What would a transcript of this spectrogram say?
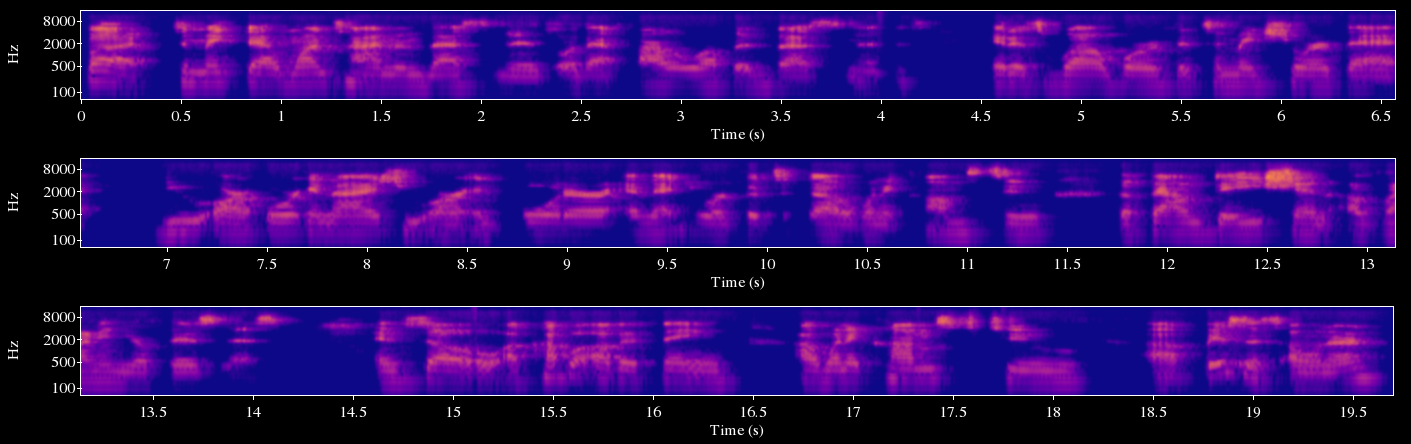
but to make that one time investment or that follow up investment, it is well worth it to make sure that you are organized, you are in order, and that you are good to go when it comes to the foundation of running your business. And so, a couple other things uh, when it comes to a business owner,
